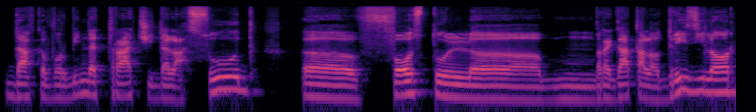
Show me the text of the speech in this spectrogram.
dacă vorbim de tracii de la sud, uh, fostul regat al odrizilor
